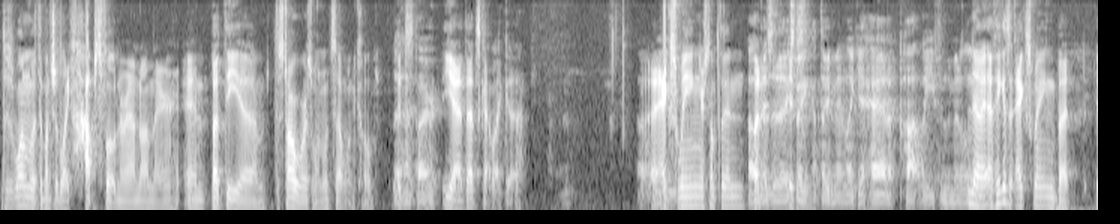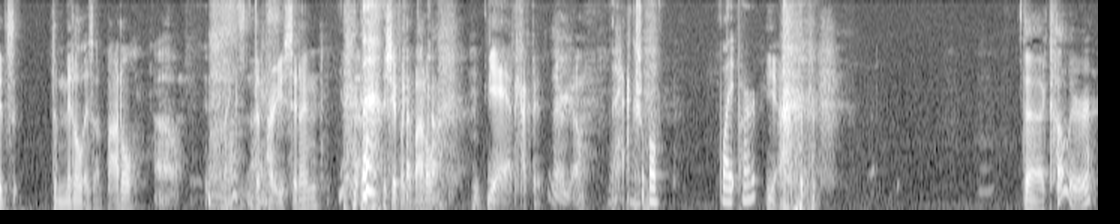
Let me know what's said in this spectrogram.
there's one with a bunch of like hops floating around on there, and but the um, the Star Wars one, what's that one called? The It's- Empire. Yeah, that's got like a oh, an X-wing or something. Oh, but is it it's- X-wing? I thought you meant like it had a pot leaf in the middle. Of No, it. I think it's an X-wing, but it's the middle is a bottle. Oh, like that's the part you sit in. it's shaped like a bottle. cock. Yeah, the cockpit. there you go. The actual flight part. Yeah. the color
